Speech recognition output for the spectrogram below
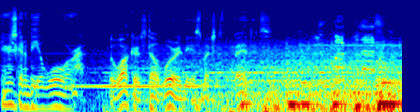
There's gonna be a war. The walkers don't worry me as much as the bandits. You fuck with us!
